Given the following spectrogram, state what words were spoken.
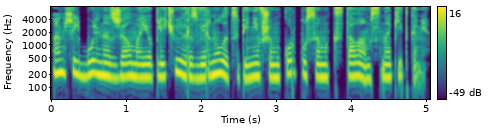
Анхель больно сжал моё плечо и развернул оцепеневшим корпусом к столам с напитками.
